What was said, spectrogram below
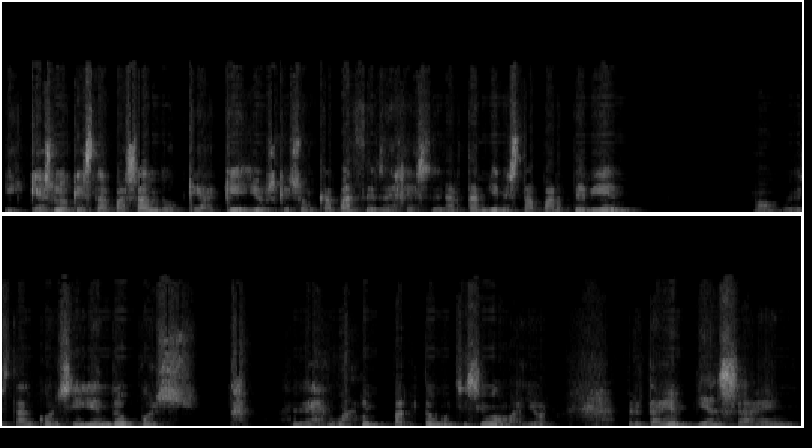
¿Y qué es lo que está pasando? Que aquellos que son capaces de gestionar también esta parte bien, ¿no? están consiguiendo pues un impacto muchísimo mayor. Pero también piensa en,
